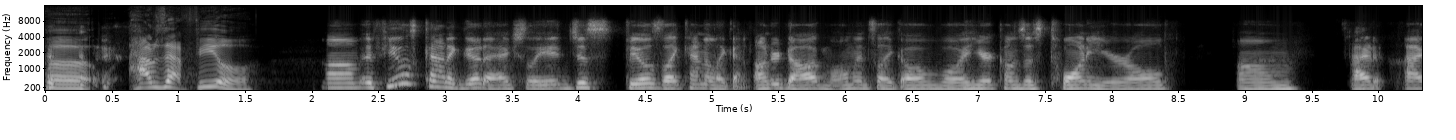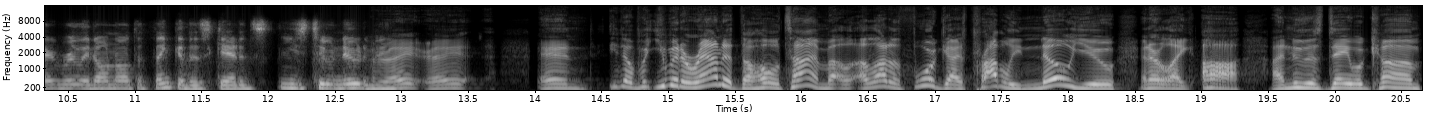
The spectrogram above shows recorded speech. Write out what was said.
uh, how does that feel? Um, it feels kind of good actually. It just feels like kind of like an underdog moment. It's like, oh boy, here comes this twenty year old. Um, I I really don't know what to think of this kid. It's he's too new to me. Right, right. And, you know, but you've been around it the whole time. A, a, lot of the Ford guys probably know you and are like, ah, oh, I knew this day would come.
